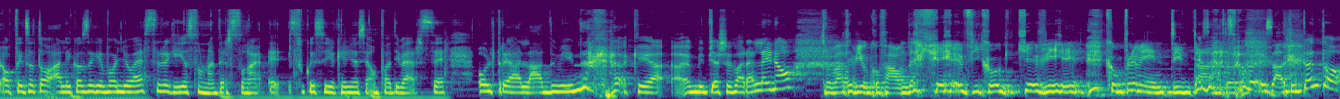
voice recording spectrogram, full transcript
ho pensato alle cose che voglio essere, perché io sono una persona, e su questo io che mia siamo un po' diverse, oltre all'admin, che a, mi piace fare, a lei no. Trovatevi un co-founder che vi, che vi complementi intanto. Esatto esatto, intanto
